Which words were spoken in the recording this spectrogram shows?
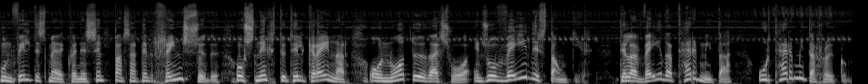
Hún fyldist með hvernig simpansarnir reynsuðu og snirtu til greinar og notuðu þær svo eins og veiðistangir til að veiða termíta úr termítarhaugum.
